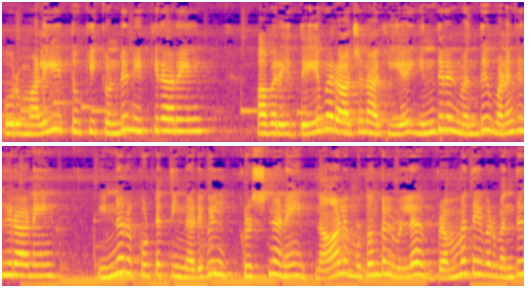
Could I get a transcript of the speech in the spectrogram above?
ஒரு மலையை தூக்கி கொண்டு நிற்கிறாரே. அவரை தேவராஜனாகிய இந்திரன் வந்து வணங்குகிறானே. இன்னொரு கூட்டத்தின் நடுவில் கிருஷ்ணனை நாலு முகங்கள் உள்ள பிரம்மதேவர் வந்து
